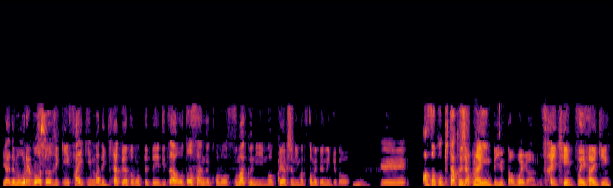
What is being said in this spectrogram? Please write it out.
いや、でも俺も正直、最近まで北区やと思ってて、実はお父さんがこのスマックにの区役所に今勤めてんねんけど、うん。へえ。あそこ北区じゃないんって言った覚えがある。最近、つい最近。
